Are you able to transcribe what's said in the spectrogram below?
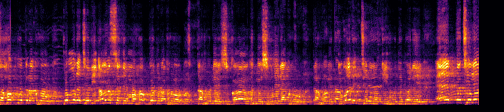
সহবত রাখো, তোমরা যদি আমার সাথে মহব্বত রাখো, তাহলে কান খুলে শুনে রাখো, তাহলে তোমাদের জন্য কি হতে পারে? একটা ছেলে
